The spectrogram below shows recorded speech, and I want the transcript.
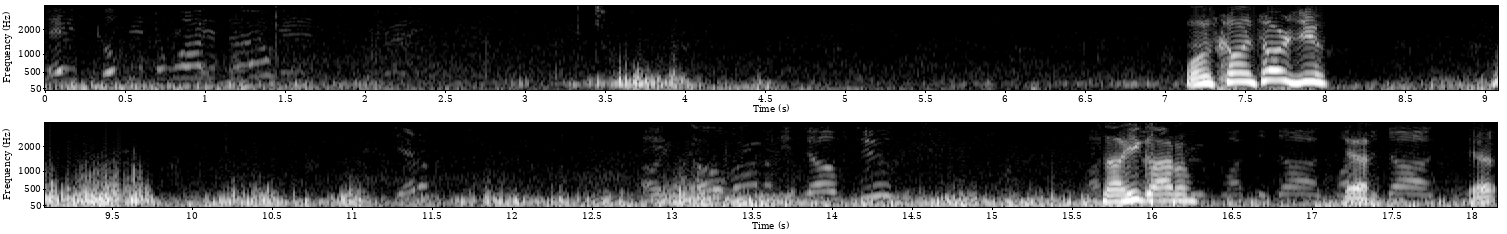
Hey, go get in the water, bro. One's coming towards you. Get him? Oh, he dove on him? He dove too. Watch No, he got him. Rube. Watch the dog. Watch Yeah. the dog. Yep.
